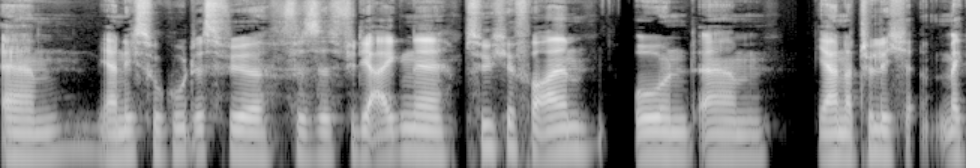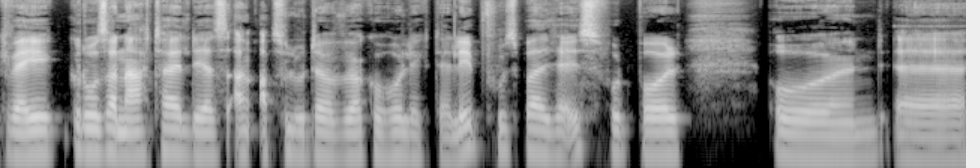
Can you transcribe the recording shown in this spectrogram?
ähm, ja nicht so gut ist für, für, für die eigene Psyche vor allem. Und ähm, ja, natürlich McVay, großer Nachteil, der ist absoluter Workaholic. Der lebt Fußball, der ist Football und äh,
